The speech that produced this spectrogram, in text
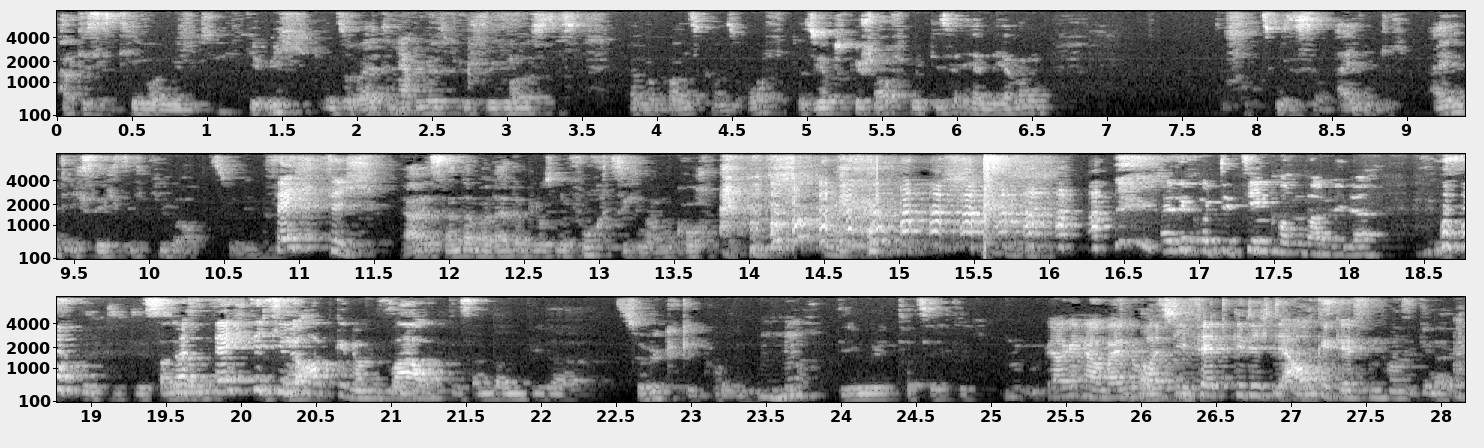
auch dieses Thema mit Gewicht und so weiter, ja. wie du es beschrieben hast, das wir ganz, ganz oft. Also ich habe es geschafft, mit dieser Ernährung, jetzt muss ich sagen, eigentlich, eigentlich 60 Kilo abzunehmen. 60? Ja, es sind aber leider bloß nur 50 nach dem Kochen. also gut, die 10 kommen dann wieder. Das, die, die du hast 60 Kilo abgenommen, wow. Die sind dann wieder zurückgekommen, mhm. nachdem wir tatsächlich. Ja, genau, weil du halt die Fettgerichte auch gegessen hast. Genau.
